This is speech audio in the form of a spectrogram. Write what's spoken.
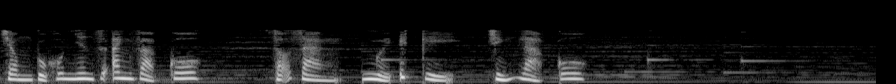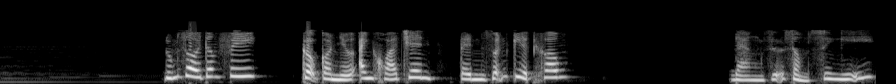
Trong cuộc hôn nhân giữa anh và cô, rõ ràng người ích kỷ chính là cô. Đúng rồi Tâm Phi, cậu còn nhớ anh khóa trên tên Duẫn Kiệt không? Đang giữa dòng suy nghĩ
